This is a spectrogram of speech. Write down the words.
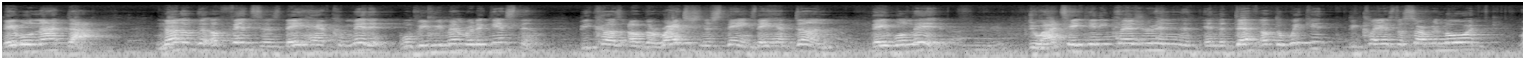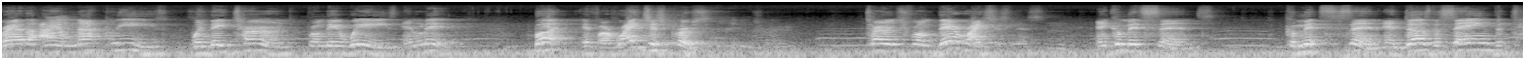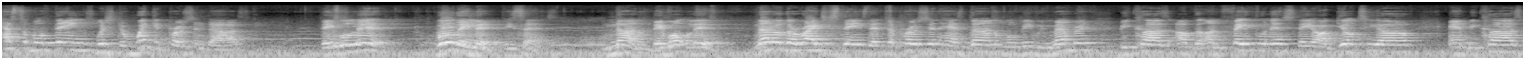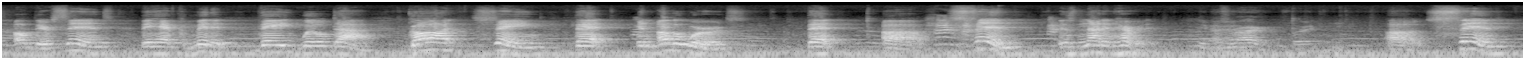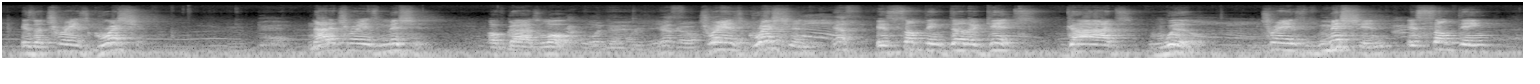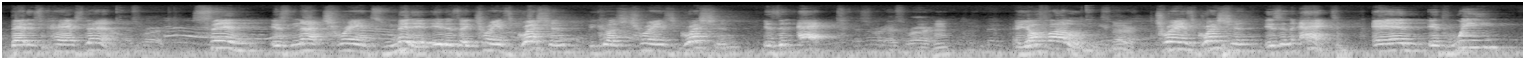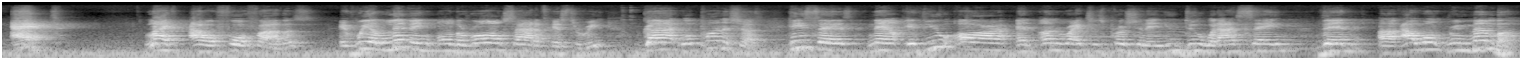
They will not die. None of the offenses they have committed will be remembered against them. Because of the righteousness things they have done, they will live. Do I take any pleasure in the, in the death of the wicked? declares the sovereign Lord. Rather, I am not pleased when they turn from their ways and live. But if a righteous person turns from their righteousness and commits sins, commits sin, and does the same detestable things which the wicked person does, they will live. Will they live? He says. None. They won't live. None of the righteous things that the person has done will be remembered because of the unfaithfulness they are guilty of and because of their sins they have committed, they will die. God saying that, in other words, that uh, sin is not inherited. That's right. Uh, sin is a transgression, not a transmission of God's law. Yes. Transgression Yes. is something done against God's will. Transmission is something that is passed down. Right. Sin is not transmitted, it is a transgression because transgression is an act. That's right. Are y'all following me? Sir. Transgression is an act. And if we act like our forefathers, if we are living on the wrong side of history, God will punish us. He says, now, if you are an unrighteous person and you do what I say, then uh, I won't remember.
